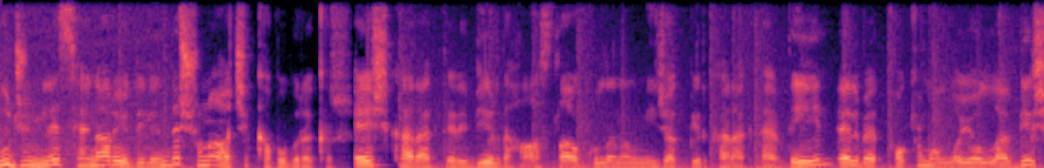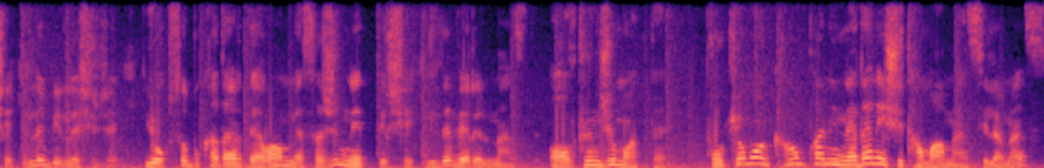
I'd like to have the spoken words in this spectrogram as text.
Bu cümle senaryo dilinde şunu açık kapı bırakır. Eş karakteri bir daha asla kullanılmayacak bir karakter değil. Elbet Pokemon'la yollar bir şekilde birleşecek. Yoksa bu kadar devam mesajı net bir şekilde verilmezdi. Altıncı madde. Pokemon Company neden eşi tamamen silemez?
